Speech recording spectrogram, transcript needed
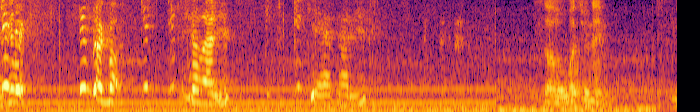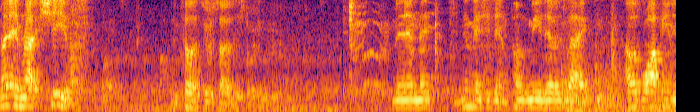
Get mm-hmm. back, get back my, get, get the hell out of here. Get, get your ass out of here. So what's your name? My name right Shields. And tell us your side of the story. Man, they, them bitches didn't punk me. They was like, I was walking and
